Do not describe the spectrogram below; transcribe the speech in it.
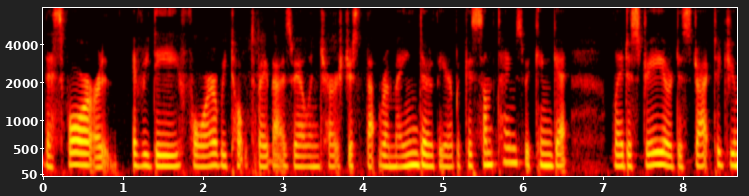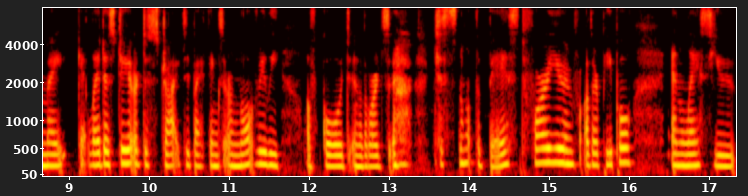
this for, or every day for. We talked about that as well in church, just that reminder there, because sometimes we can get led astray or distracted. You might get led astray or distracted by things that are not really of God. In other words, just not the best for you and for other people unless you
